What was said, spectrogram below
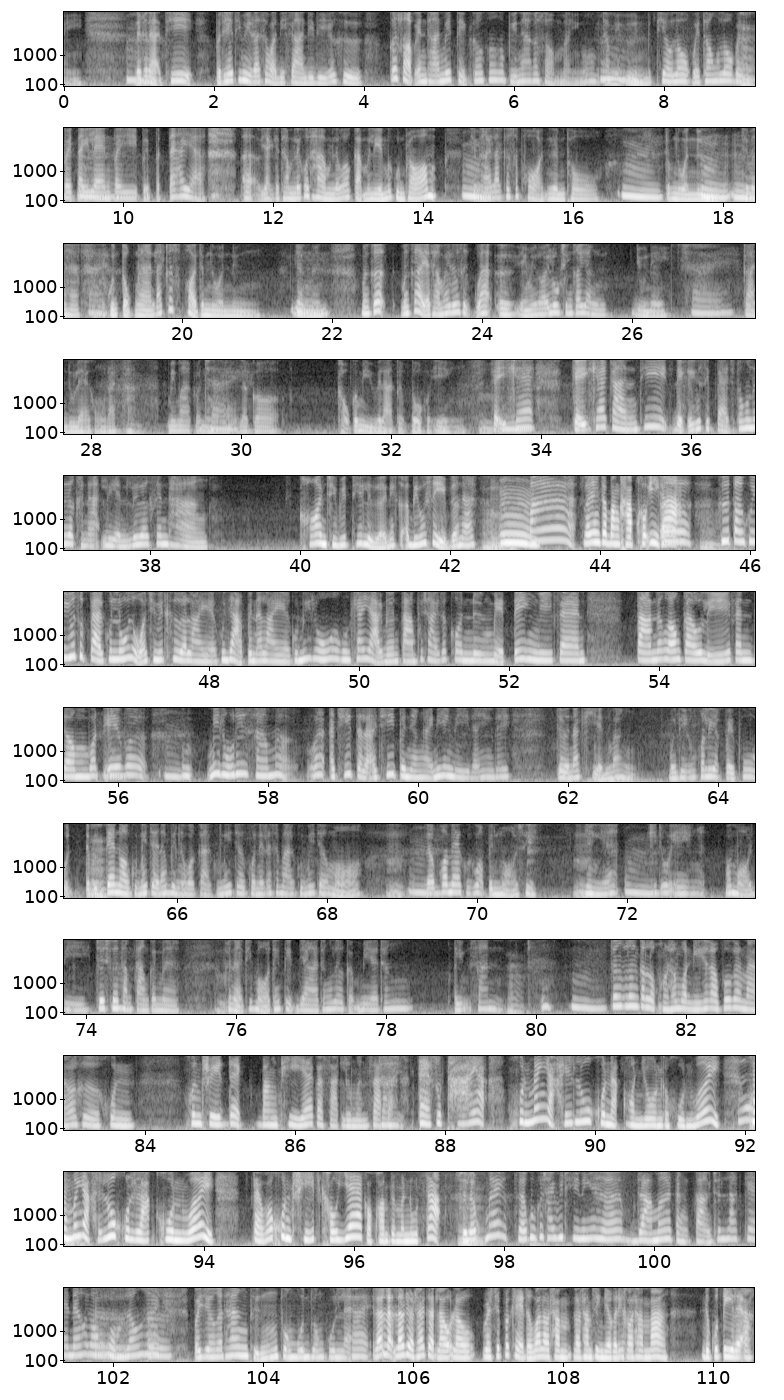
ในขณะที่ประเทศที่มีรัฐสวัสดิการดี ๆ ก็คือ ก็สอบเอนทรานซ์ไม่ติดก็ก็ก็ปีหน้าก็สอบใหม่ก็ไปทำอย่างอื่นไปเที่ยวโลกไปท่องโลกไปอืมไปไต้แลนด์ไปไปพัทยาอยากเอ่ออยากจะทำแล้วก็ทำแล้วก็กลับมาเรียนเมื่อคุณพร้อมอืมใช่ไหมฮะรัฐก็ support เงินโทรอืม จำนวนหนึ่งอืมอืมใช่ไหมฮะใช่คุณตกงานรัฐก็ support จำนวนหนึ่งอย่างนั้น มันก็มันก็อาจจะทำให้รู้สึกว่า เออ อย่างน้อยๆลูกฉันก็ยังอยู่ในใช่การดูแลของรัฐค่ะไม่มากก็น้ใช่อยแล้วก็เขาก็มีเวลาเติบโตเขาเองอืมแกอีกแค่แกอีกแค่การที่เด็กอายุสิบแปดจะต้องเลือกคณะเรียนเลือกเส้นทาง ค่อนชีวิตที่เหลือนี่ก็ abusive แล้วนะอืมบ้า แล้วยังจะบังคับเขาอีกเออะอคือตอนคุณอายุสิบแปดคุณรู้หรือว่าชีวิตคืออะไรอะคุณอยากเป็นอะไรอะคุณไม่รู้คุณแค่อยากเดินตามผู้ชายสักคนหนึ่งเมตติ้งมีแฟน ตามนักร้องเกาหลี แฟนดอม whatever ไม่รู้ด้วยซ้ำอะว่าอาชีพแต่ละอาชีพเป็นยังไงนี่ยังดีนะยังได้เจอนักเขียนบ้างบางทีเขาก็เรียกไปพูด แต่อืมแน่นอนคุณไม่เจอนักบินอวกาศ คุณไม่เจอคนในรัฐบาล คุณไม่เจอหมออืมอแล้วพ่อแม่คุณก็บอกเป็นหมอสิอืมอย่างเงี้ยอืมคิดเอาเองอะ ว่าหมอดีช่วยช่วยตามตามๆกันมาอืมขณะที่หมอทั้งติดยาทั้งเลิกกับเมียทั้งอายุสั้นอืมอืมเรื่องเรื่องตลกของทั้งหมดนี้ที่เราพูดกันมาก็คือ คุณคุณทรีตเด็กบางทีแย่กว่าสัตว์หรือเหมือนสัตว์อะใช่แต่สุดท้ายอะ คุณแม่งอยากให้ลูกคุณอะอ่อนโยนกับคุณเว้ย คุณไม่งอยากให้ลูกคุณรักคุณเว้ย แต่ว่าคุณทรีตเขาแย่กว่าความเป็นมนุษย์อะเสร็จแล้วไม่เสร็จแล้วคุณก็ใช้วิธีนี้ไงฮะดราม่าต่างๆฉันรักแกนะร้องห่มร้องไห้เออไปจนกระทั่งถึงทวงบุญทวงคุณแหละใช่แล้วแล้วแล้วเดี๋ยวถ้าเกิดเราเรา reciprocate หรือว่าเราทำเราทำสิ่งเดียวกับที่เขาทำบ้างเดี๋ยวกูตีเลยอะ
